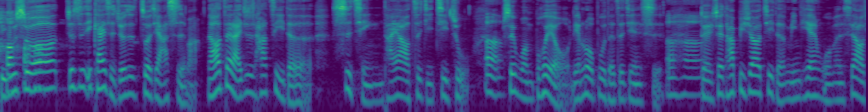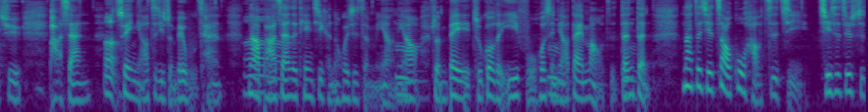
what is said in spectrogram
比如说，就是一开始就是做家事嘛，然后再来就是他自己的事情，他要自己记住，嗯，所以我们不会有联络部的这件事，嗯哼，对，所以他必须要记得明天我们是要去爬山，嗯，所以你要自己准备午餐，那爬山的天气可能会是怎么样？你要准备足够的衣服，或是你要戴帽子等等，那这些照顾好自己。其实就是，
